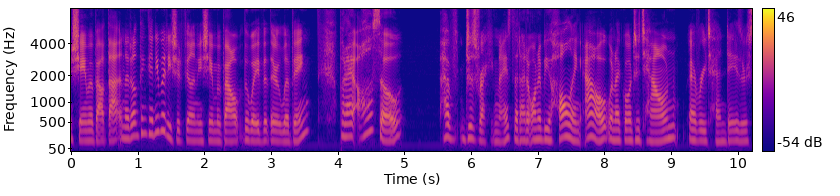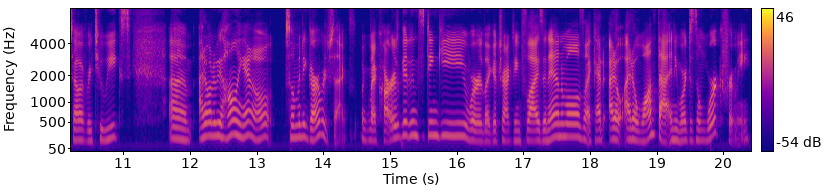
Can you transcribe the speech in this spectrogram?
shame about that and I don't think anybody should feel any shame about the way that they're living. But I also have just recognized that I don't want to be hauling out when I go into town every 10 days or so, every 2 weeks. Um, I don't want to be hauling out so many garbage sacks. Like my car is getting stinky. We're like attracting flies and animals. Like I, I don't I don't want that anymore. It doesn't work for me.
